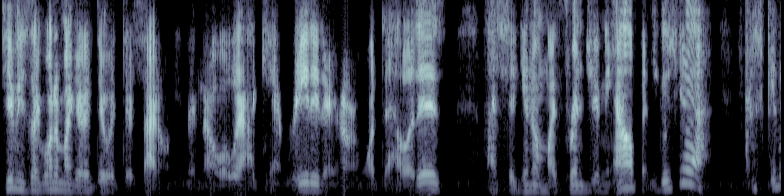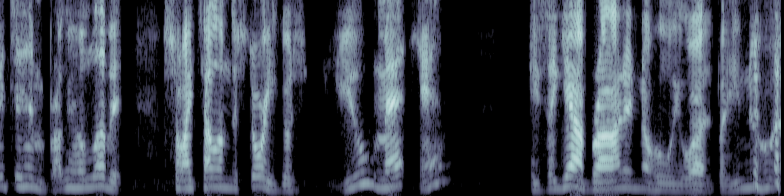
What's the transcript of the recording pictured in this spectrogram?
Jimmy's like, what am I going to do with this? I don't even know. I can't read it. I don't know what the hell it is. I said, you know, my friend Jimmy Halpin. He goes, yeah. He goes, give it to him, brother. He'll love it. So I tell him the story. He goes, you met him? He said, yeah, bro. I didn't know who he was, but he knew who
